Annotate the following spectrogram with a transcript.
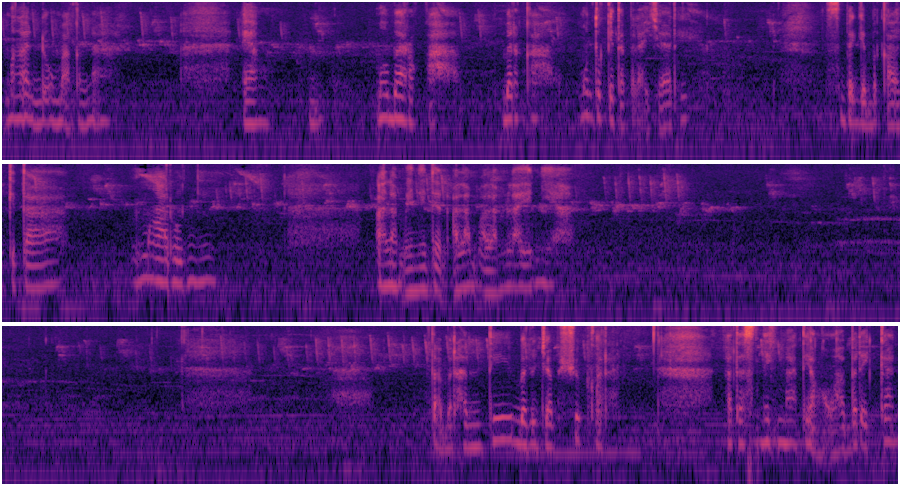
mengandung makna yang mubarakah berkah untuk kita pelajari sebagai bekal kita mengarungi alam ini dan alam-alam lainnya. tak berhenti berucap syukur atas nikmat yang Allah berikan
